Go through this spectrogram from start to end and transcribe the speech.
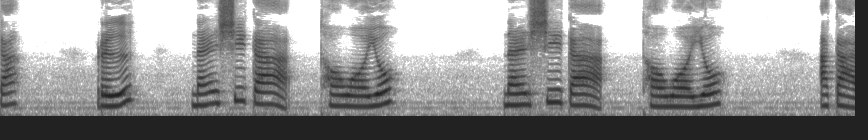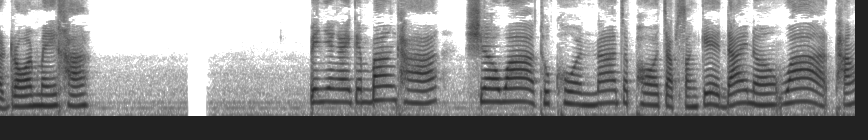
กะหรือนาริชิกาทอวโยนาริชิกาทอวโย อากาศร้อนไหมคะ เป็นยังไงกันบ้างคะ เชื่อว่าทุกคนน่าจะพอจับสังเกตได้เนอะว่าทั้ง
